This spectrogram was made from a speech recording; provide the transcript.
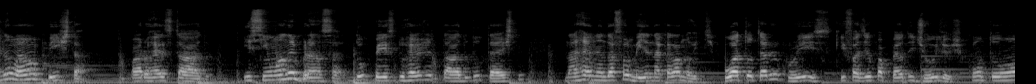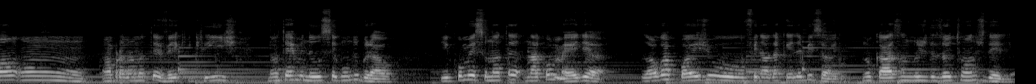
não é uma pista para o resultado, e sim uma lembrança do peso do resultado do teste na reunião da família naquela noite. O ator Terry Crews, que fazia o papel de Julius, contou a um, um programa TV que Chris não terminou o segundo grau e começou na, na comédia logo após o final daquele episódio, no caso nos 18 anos dele.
